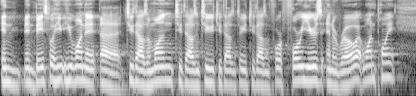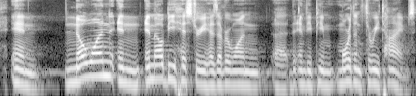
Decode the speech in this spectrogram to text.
in, in baseball. He, he won it uh, 2001, 2002, 2003, 2004, four years in a row at one point. And no one in MLB history has ever won uh, the MVP more than three times.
